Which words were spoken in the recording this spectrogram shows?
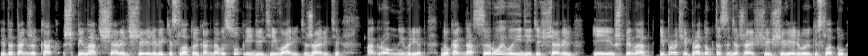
Это так же, как шпинат-щавель с щавелевой кислотой. Когда вы суп едите и варите, жарите, огромный вред. Но когда сырой вы едите щавель и шпинат и прочие продукты, содержащие щавелевую кислоту,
